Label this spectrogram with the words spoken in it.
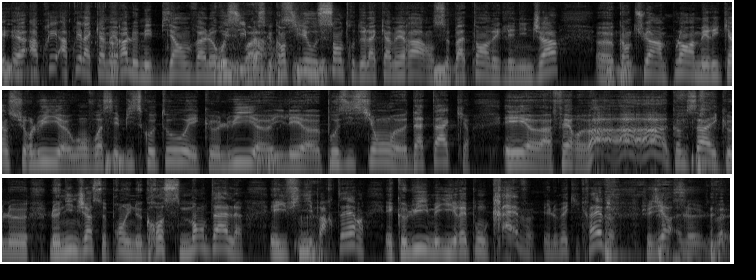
est- et, euh, après, après la caméra le met bien en valeur Oui, aussi voilà, parce que quand aussi, il est au centre de la caméra en se battant avec les ninjas, euh, quand tu as un plan américain sur lui euh, où on voit ses biscottos et que lui euh, il est euh, position euh, et euh, à faire euh, ah, ah, ah comme ça et que le, le ninja se prend une grosse mandale et il finit par terre et que lui mais il répond crève et le mec il crève. Je veux dire, le- le-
